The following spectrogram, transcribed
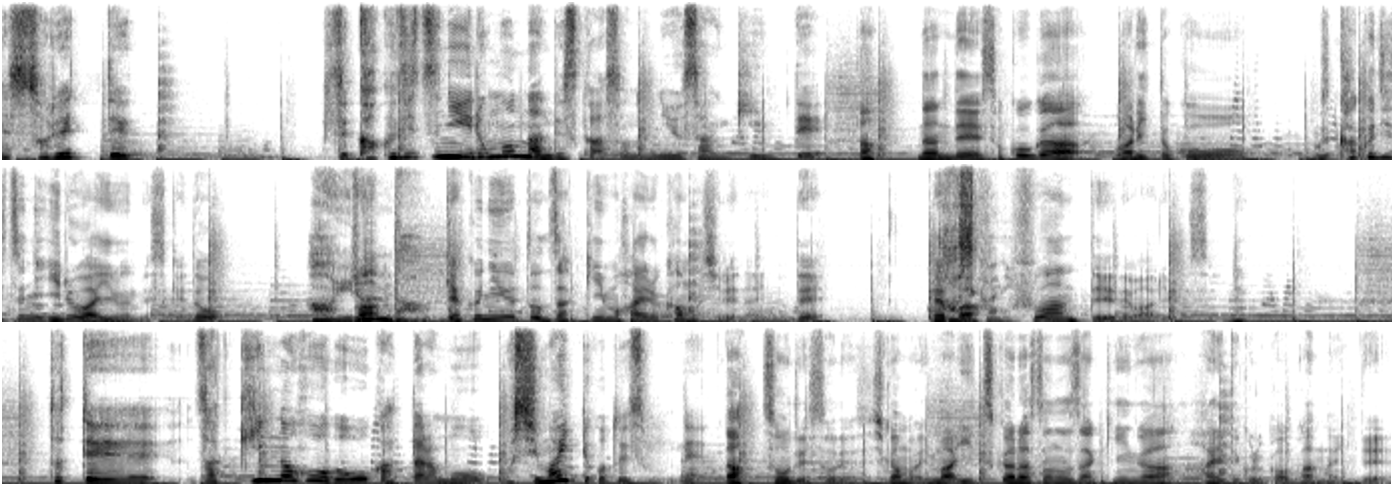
ー、それってぜ確実にいるもんなんですか？その乳酸菌って。あなんでそこが割とこう確実にいるはいるんですけどあ、いるんだ。逆に言うと雑菌も入るかもしれないのでやっぱ不安定ではありますよね。だって雑菌の方が多かったらもうおしまいってことですもんね。あそうですそうですしかも、まあ、いつからその雑菌が生えてくるかわかんないんで。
